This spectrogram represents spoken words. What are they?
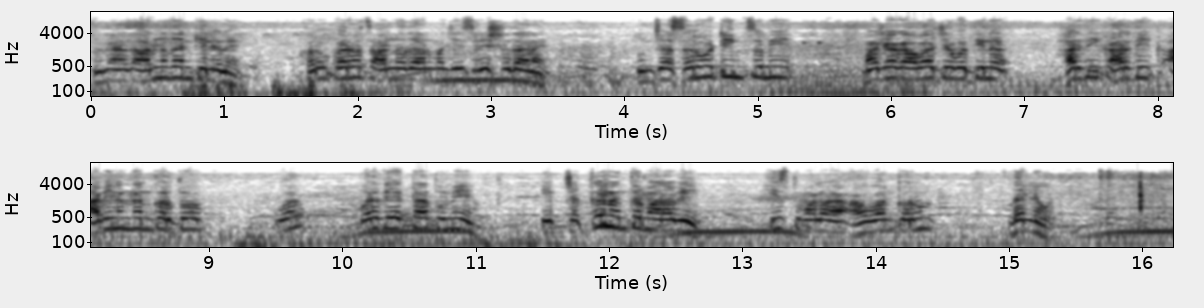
तुम्ही आज अन्नदान केलेलं आहे. खरोखरच अन्नदान म्हणजे श्रेष्ठदान आहे. तुमच्या सर्व टीमचं मी माझ्या गावाच्या वतीनं हार्दिक हार्दिक अभिनंदन करतो व परत एकदा तुम्ही एक चक्कर नंतर मारावी हीच तुम्हाला आव्हान करून धन्यवाद.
